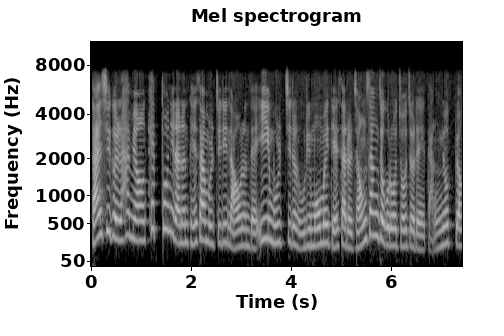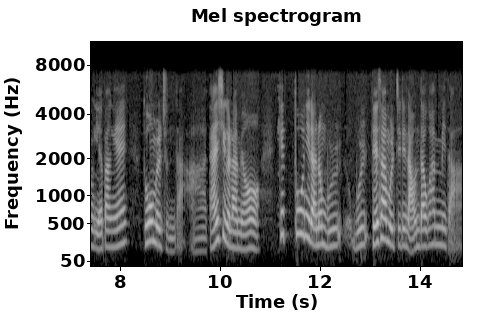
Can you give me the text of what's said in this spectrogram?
단식을 하면 케톤이라는 대사 물질이 나오는데 이 물질은 우리 몸의 대사를 정상적으로 조절해 당뇨병 예방에 도움을 준다. 아, 단식을 하면 케톤이라는 물, 물, 대사 물질이 나온다고 합니다.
